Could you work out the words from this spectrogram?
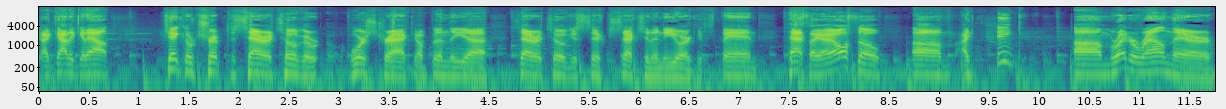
I got to get out." Take a trip to Saratoga Horse Track up in the uh, Saratoga section of New York. It's fantastic. I also, um, I think um, right around there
